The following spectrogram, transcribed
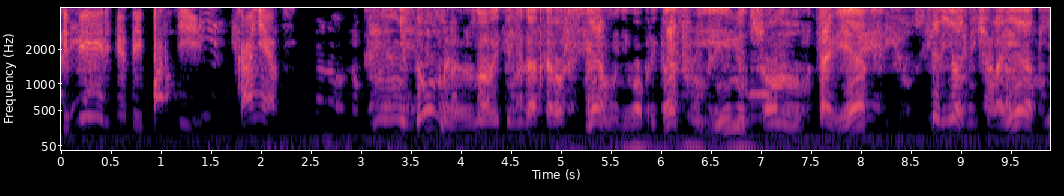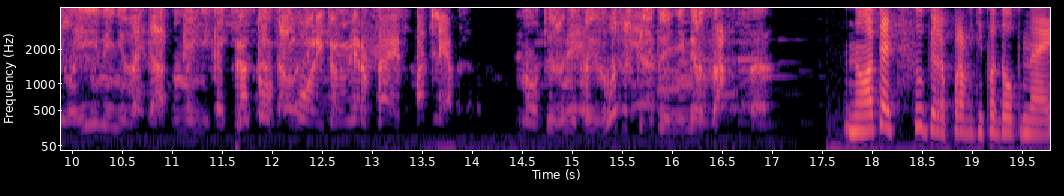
Теперь этой партии конец. Не думаю. Новый кандидат хорош всем. У него прекрасный имидж, он вдовец. Серьезный человек, его имя не запятнано никакими Готов скандалами. спорить, он мерзавец-подлец. Но ты же не производишь впечатление мерзавца. Но опять супер правдеподобная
